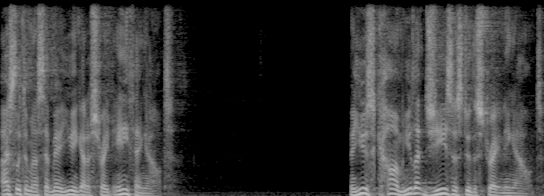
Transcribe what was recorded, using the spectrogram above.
I just looked at him and I said, man, you ain't gotta straighten anything out. Now you just come, you let Jesus do the straightening out.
